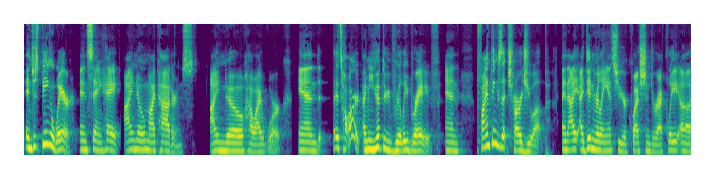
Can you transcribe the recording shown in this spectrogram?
And just being aware and saying hey i know my patterns i know how i work and it's hard i mean you have to be really brave and find things that charge you up and I, I, didn't really answer your question directly uh,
